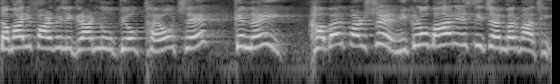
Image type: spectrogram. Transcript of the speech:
તમારી ફાળવેલી ગ્રાન્ટનો ઉપયોગ થયો છે કે નહીં? ખબર પડશે. નીકળો બહાર એસી ચેમ્બરમાંથી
